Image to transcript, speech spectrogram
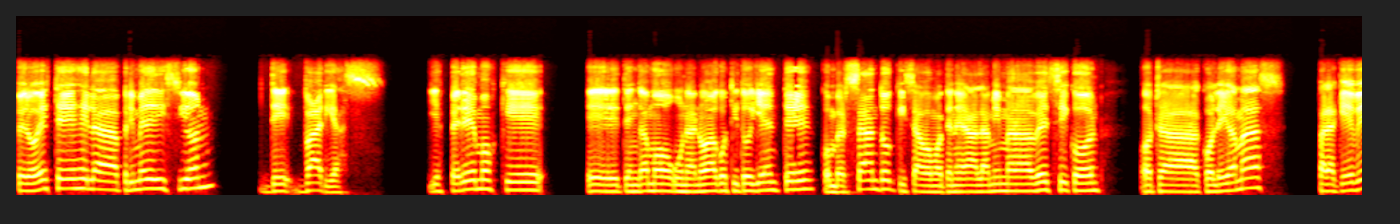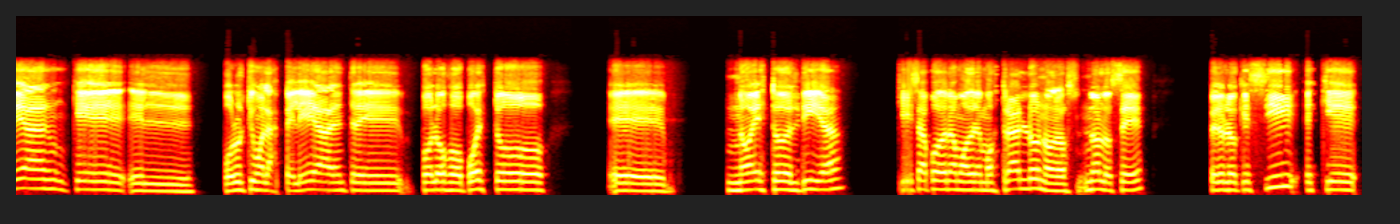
Pero esta es la primera edición de varias. Y esperemos que eh, tengamos una nueva constituyente conversando. Quizá vamos a tener a la misma Betsy con otra colega más. Para que vean que el, por último, las peleas entre polos opuestos eh, no es todo el día. Quizá podamos demostrarlo, no lo, no lo sé. Pero lo que sí es que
